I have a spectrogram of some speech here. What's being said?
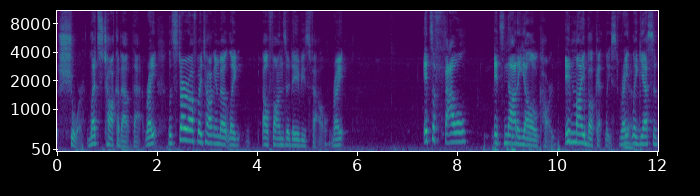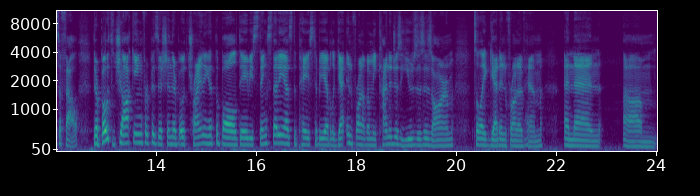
sure, let's talk about that, right? Let's start off by talking about like Alphonso Davies foul, right? It's a foul. It's not a yellow card in my book at least, right? Yeah. Like yes, it's a foul. They're both jockeying for position. They're both trying to get the ball. Davies thinks that he has the pace to be able to get in front of him. He kind of just uses his arm to like get in front of him and then um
